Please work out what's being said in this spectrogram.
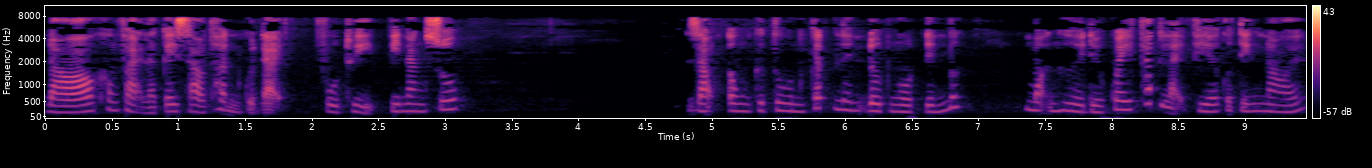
Đó không phải là cây sáo thần của đại phù thủy Pinang Súp. Giọng ông Cơ cất lên đột ngột đến mức mọi người đều quay phát lại phía có tiếng nói.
